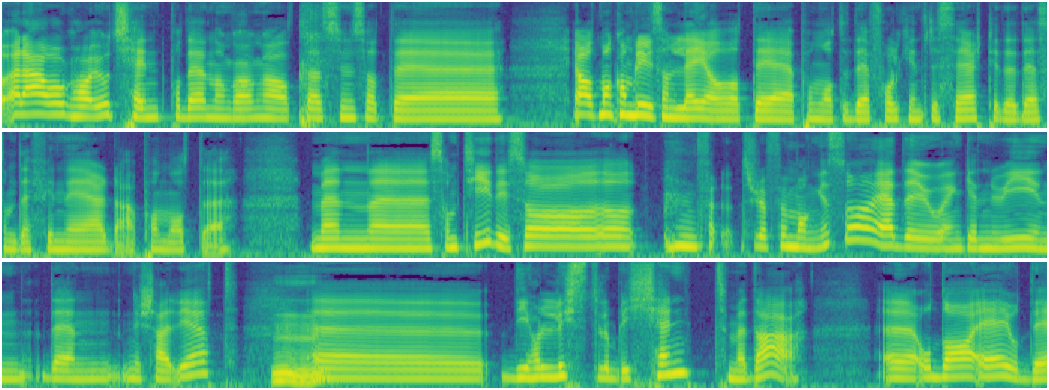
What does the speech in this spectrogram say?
Jeg òg har jo kjent på det noen ganger, at jeg syns at det Ja, at man kan bli litt sånn lei av at det er på en måte det folk er interessert i, det er det som definerer deg, på en måte. Men uh, samtidig så for, tror jeg For mange så er det jo en genuin Det er en nysgjerrighet. Mm. Uh, de har lyst til å bli kjent med deg. Eh, og da er jo det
